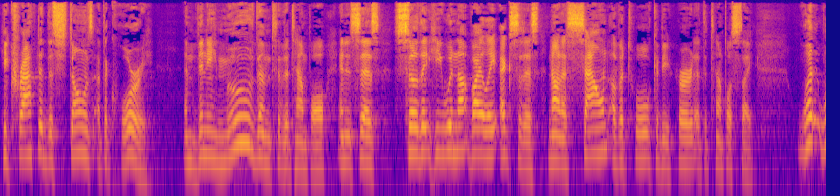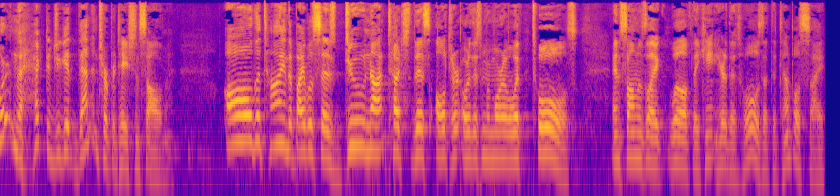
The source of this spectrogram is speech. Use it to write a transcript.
He crafted the stones at the quarry and then he moved them to the temple. And it says, so that he would not violate Exodus, not a sound of a tool could be heard at the temple site. What, where in the heck did you get that interpretation, Solomon? All the time the Bible says, do not touch this altar or this memorial with tools. And Solomon's like, well, if they can't hear the tools at the temple site,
